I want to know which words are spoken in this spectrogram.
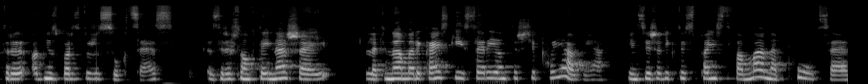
który odniósł bardzo duży sukces. Zresztą w tej naszej latynoamerykańskiej serii on też się pojawia. Więc jeżeli ktoś z państwa ma na półce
